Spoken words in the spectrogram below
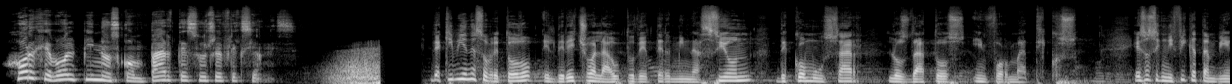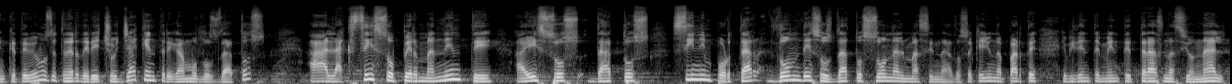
Jorge Volpi nos comparte sus reflexiones. De aquí viene sobre todo el derecho a la autodeterminación de cómo usar los datos informáticos. Eso significa también que debemos de tener derecho, ya que entregamos los datos, al acceso permanente a esos datos sin importar dónde esos datos son almacenados. Aquí hay una parte evidentemente transnacional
